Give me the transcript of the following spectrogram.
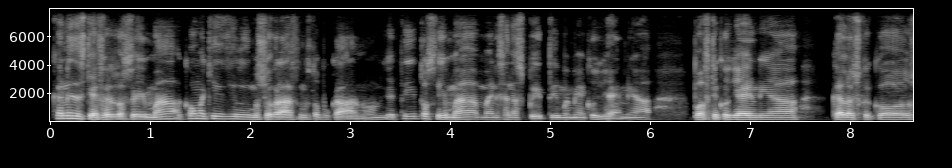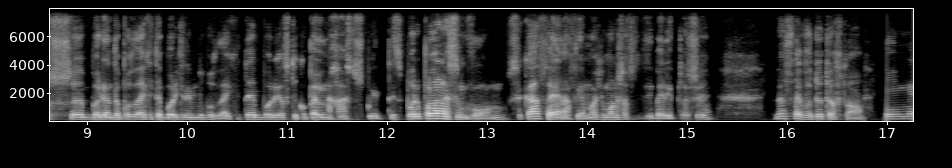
κανείς δεν σκέφτεται το θύμα, ακόμα και οι δημοσιογράφοι με αυτό που κάνουν, γιατί το θύμα μένει σε ένα σπίτι με μια οικογένεια, που αυτή η οικογένεια καλός ή κακός ε, μπορεί να το αποδέχεται, μπορεί και να μην το αποδέχεται, μπορεί αυτή η κοπέλα να χάσει το σπίτι της. Μπορεί πολλά να συμβούν σε κάθε ένα θύμα, όχι μόνο σε αυτή την περίπτωση. Δεν σέβονται ούτε αυτό. Είναι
